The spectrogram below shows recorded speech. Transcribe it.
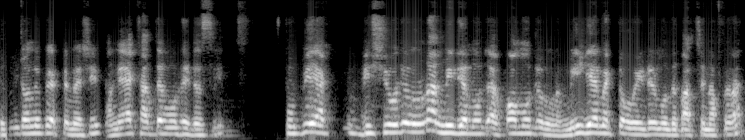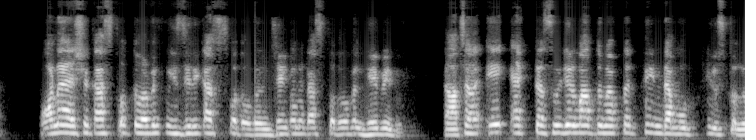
খুবই জনপ্রিয় একটা মেশিন আমি এক হাতের মধ্যে এটাছি খুবই এক বেশি ওজন না মিডিয়াম কম ওজন না। মিডিয়াম একটা ওয়েটের মধ্যে পাচ্ছেন আপনারা। অনায়াসে কাজ করতে পারবেন ইজিলি কাজ করতে পারবেন যে কোনো কাজ করতে পারবেন হেভি তাছাড়া এই একটা সুইচের মাধ্যমে আপনার তিনটা মুভ ইউজ করতে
